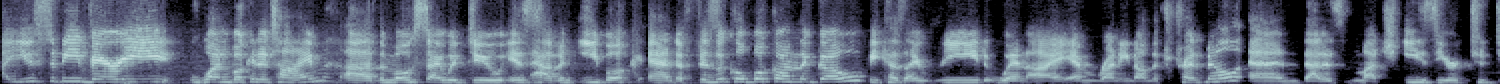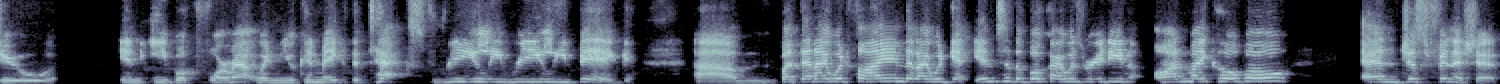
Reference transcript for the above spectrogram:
I used to be very one book at a time. Uh, the most I would do is have an ebook and a physical book on the go because I read when I am running on the treadmill, and that is much easier to do in ebook format when you can make the text really, really big um, but then I would find that I would get into the book I was reading on my Kobo and just finish it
